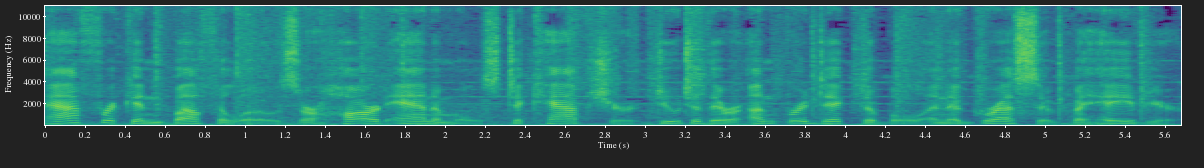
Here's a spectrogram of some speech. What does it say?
African buffaloes are hard animals to capture due to their unpredictable and aggressive behavior.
